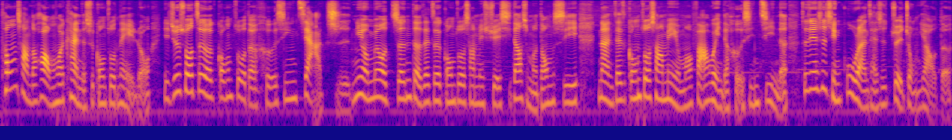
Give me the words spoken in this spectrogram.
通常的话，我们会看你的是工作内容，也就是说这个工作的核心价值，你有没有真的在这个工作上面学习到什么东西？那你在工作上面有没有发挥你的核心技能？这件事情固然才是最重要的，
